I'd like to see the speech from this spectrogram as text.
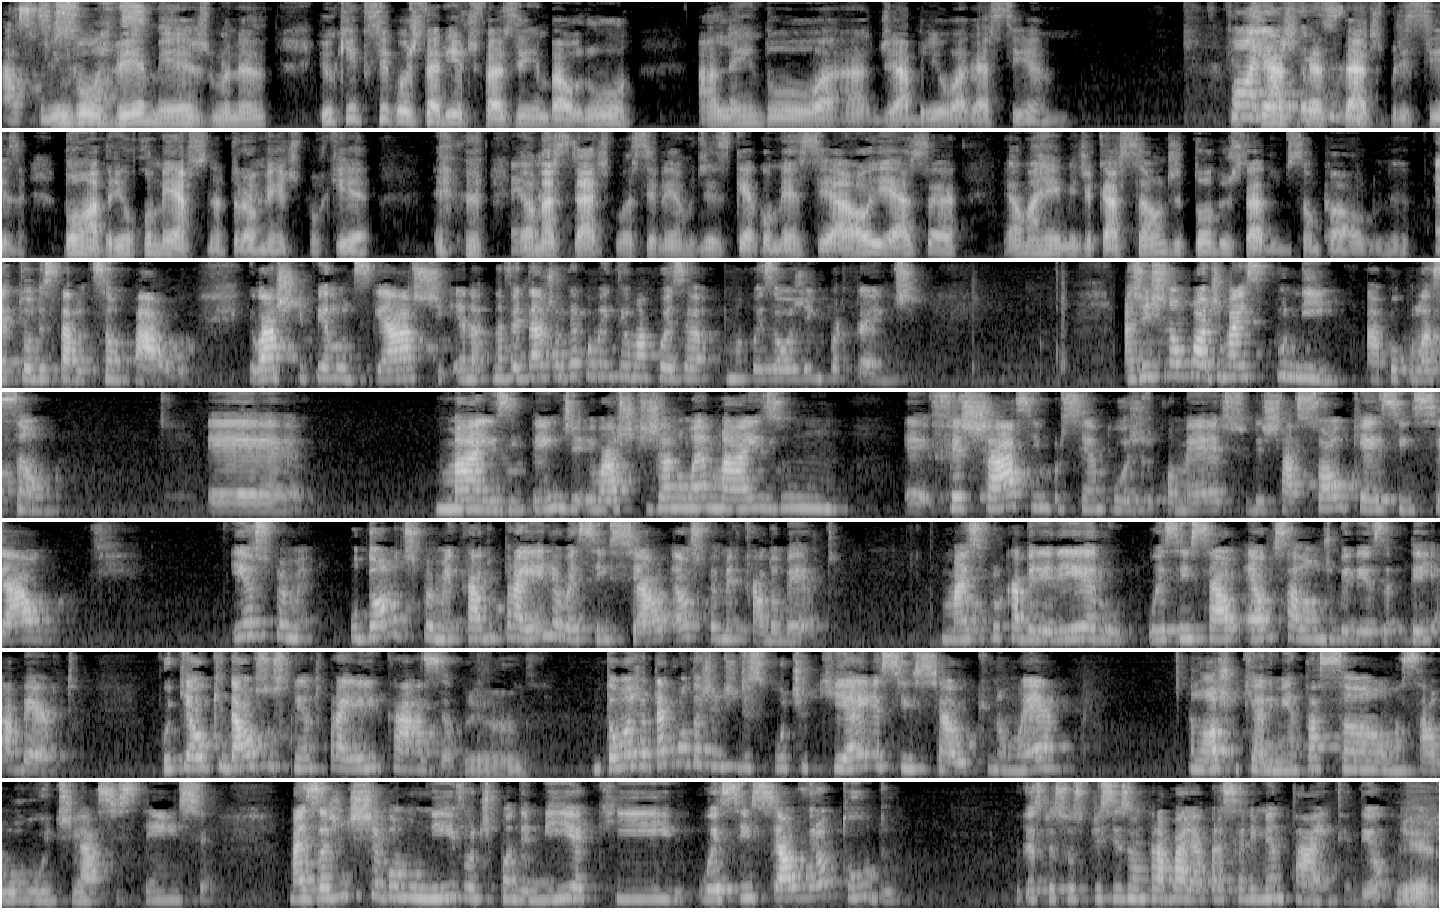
Às se envolver mesmo, né? E o que, que você gostaria de fazer em Bauru, além do, de abrir o HC? O que, Olha, você acha eu... que a cidade precisa? Bom, abrir o comércio, naturalmente, porque é. é uma cidade que você mesmo disse que é comercial e essa é uma reivindicação de todo o estado de São Paulo, né? É todo o estado de São Paulo. Eu acho que pelo desgaste, é, na, verdade, eu até comentei uma coisa, uma coisa hoje importante. A gente não pode mais punir a população é, mais, entende? Eu acho que já não é mais um é, fechar 100% hoje do comércio, deixar só o que é essencial. E o, dono do supermercado, para ele, é o essencial, é o supermercado aberto. Mas para o cabeleireiro, o essencial é o salão de beleza dele aberto. Porque é o que dá o sustento para ele em casa. É. Então, hoje, até quando a gente discute o que é essencial e o que não é, é lógico que a alimentação, a saúde, a assistência. Mas a gente chegou num nível de pandemia que o essencial virou tudo. Porque as pessoas precisam trabalhar para se alimentar, entendeu? É.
